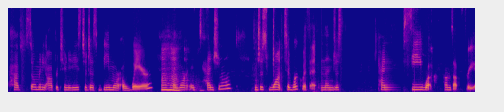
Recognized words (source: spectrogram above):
have so many opportunities to just be more aware mm-hmm. and more intentional and just want to work with it and then just kind of see what comes up for you.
